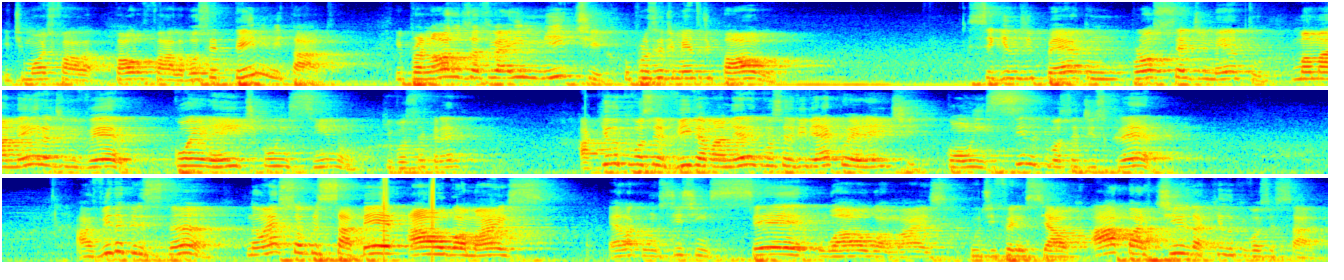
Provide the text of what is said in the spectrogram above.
E Timóteo fala, Paulo fala, você tem me imitado. E para nós o desafio é imite o procedimento de Paulo. Seguindo de perto um procedimento, uma maneira de viver coerente com o ensino que você crê. Aquilo que você vive, a maneira que você vive é coerente com o ensino que você diz crer. A vida cristã não é sobre saber algo a mais, ela consiste em ser o algo a mais, o diferencial, a partir daquilo que você sabe.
